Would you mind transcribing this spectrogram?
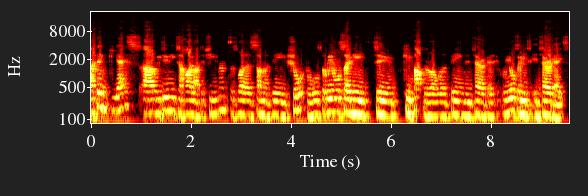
I think, yes, uh, we do need to highlight achievements as well as some of the shortfalls, but we also need to keep up the role of being interrogated. We also need to interrogate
